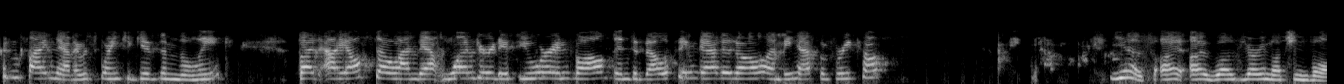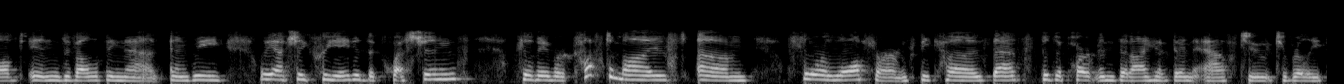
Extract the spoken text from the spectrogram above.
couldn't find that. I was going to give them the link. But I also on that wondered if you were involved in developing that at all on behalf of Ricoh? Yes, I, I was very much involved in developing that. And we, we actually created the questions so they were customized um, for law firms because that's the department that I have been asked to, to really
